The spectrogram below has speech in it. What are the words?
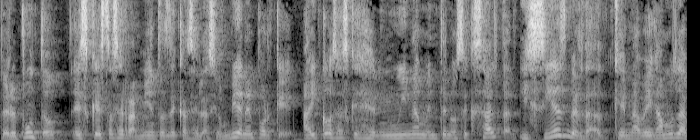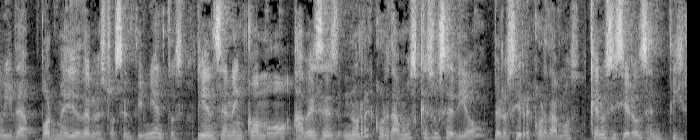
Pero el punto es que estas herramientas de cancelación vienen porque hay cosas que genuinamente nos exaltan. Y si es verdad que navegamos la vida por medio de nuestros sentimientos. Piensen en cómo a veces no recordamos qué sucedió, pero sí recordamos que nos hicieron sentir.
